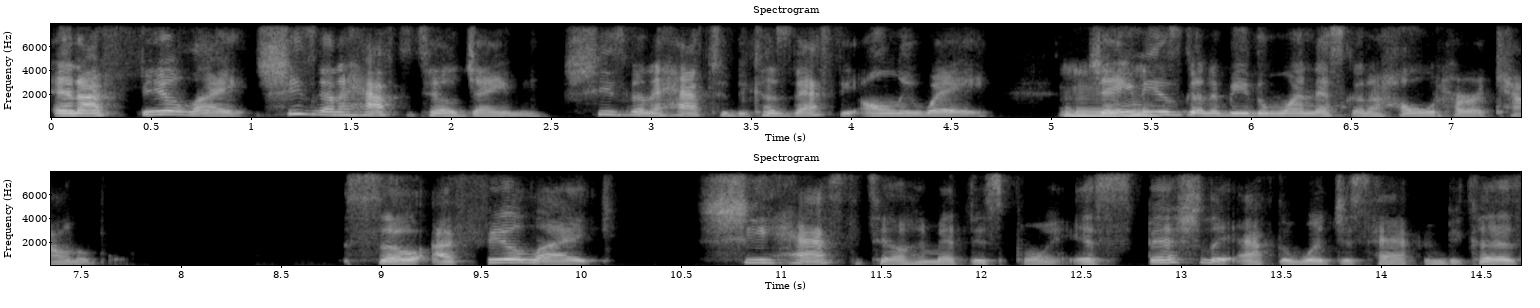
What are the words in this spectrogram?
And I feel like she's gonna have to tell Jamie. She's gonna have to because that's the only way. mhm. Jamie is gonna be the one that's gonna hold her accountable. So I feel like she has to tell him at this point, especially after what just happened, because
